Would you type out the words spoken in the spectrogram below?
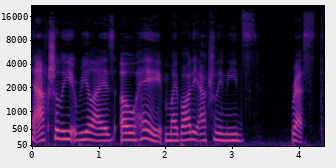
to actually realize, oh, hey, my body actually needs rest.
